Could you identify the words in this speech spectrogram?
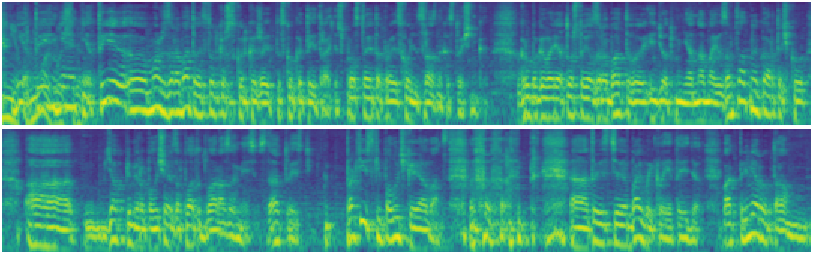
Нет, ты не можешь нет, нет, вернуть. ты э, можешь зарабатывать столько же, сколько, же, сколько ты и тратишь. Просто это происходит с разных источников. Грубо говоря, то, что я зарабатываю, идет мне на мою зарплатную карточку, а я, к примеру, получаю зарплату два раза в месяц. Да? То есть, практически получка и аванс. А, То есть, э, bi-weekly это идет. А, к примеру, там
